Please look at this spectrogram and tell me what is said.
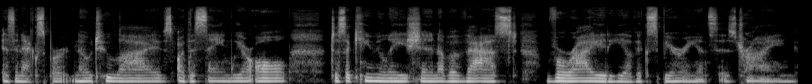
is an expert. No two lives are the same. We are all just accumulation of a vast variety of experiences trying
